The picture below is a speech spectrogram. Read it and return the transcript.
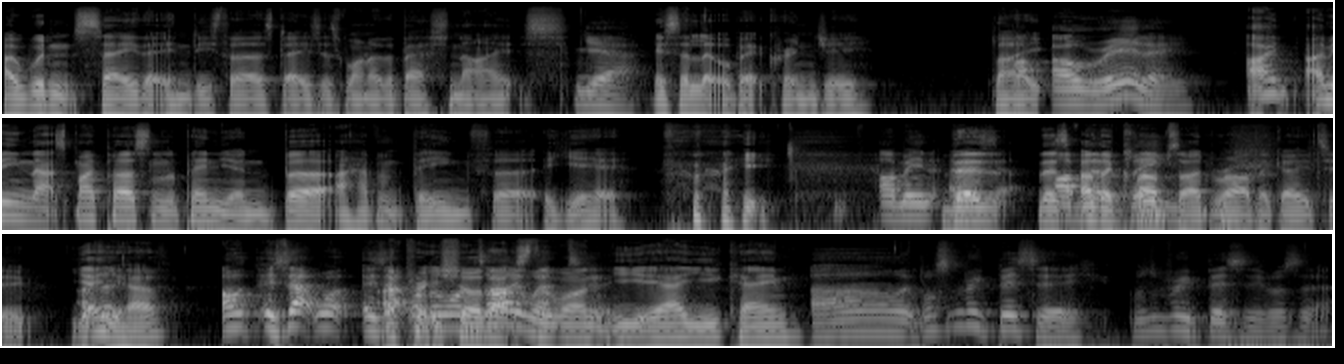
I wouldn't say that Indie Thursdays is one of the best nights. Yeah. It's a little bit cringy. Like oh, oh, really? I, I mean, that's my personal opinion, but I haven't been for a year. like, I mean, there's there's I've other clubs been. I'd rather go to. Yeah, you have. Oh, is that what? Is that I'm pretty sure of the ones that's the one. to? Yeah, you came. Oh, it wasn't very busy. It wasn't very busy, was it?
